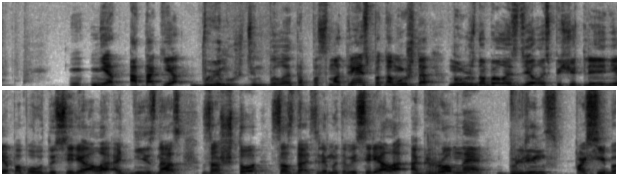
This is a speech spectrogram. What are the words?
Нет, а так я вынужден был это посмотреть, потому что нужно было сделать впечатление по поводу сериала «Одни из нас», за что создателям этого сериала огромное, блин, Спасибо.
